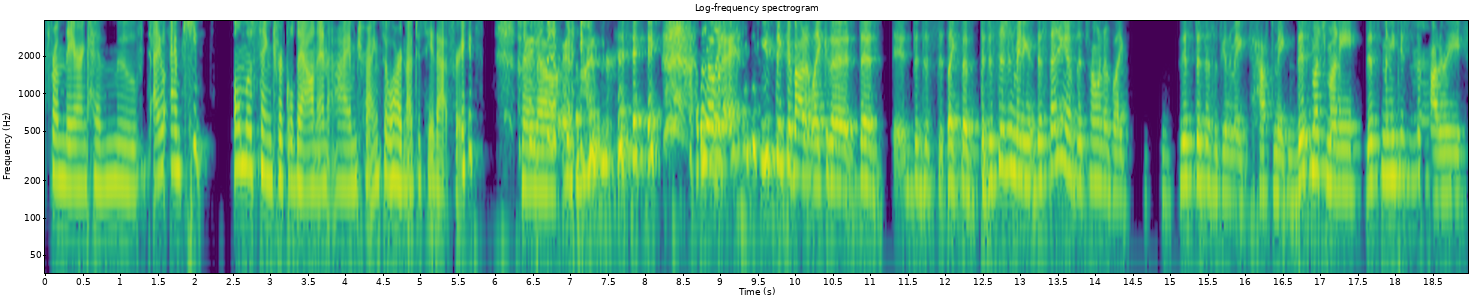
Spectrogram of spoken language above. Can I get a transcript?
from there and kind of move. I I keep almost saying trickle down and I'm trying so hard not to say that phrase. I know. I know. But, like- I think if you think about it, like the the the like the the decision making, the setting of the tone of like this business is going to make have to make this much money, this many pieces of pottery.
